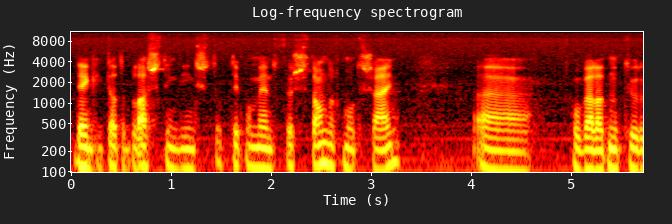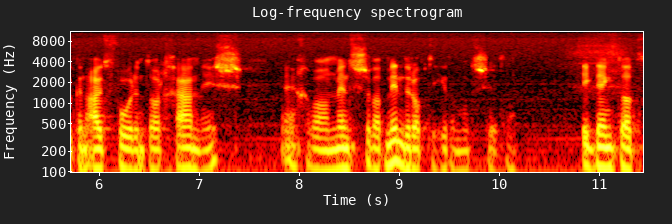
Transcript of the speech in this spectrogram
denk ik dat de Belastingdienst op dit moment verstandig moet zijn. Hoewel het natuurlijk een uitvoerend orgaan is. En gewoon mensen wat minder op de hielen moeten zitten. Ik denk dat,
